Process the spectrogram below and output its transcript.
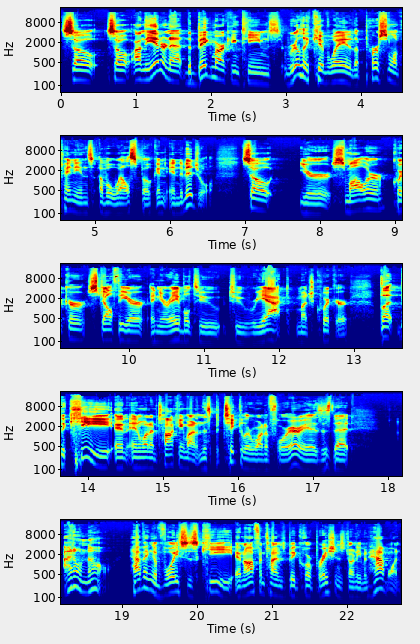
so, so on the internet, the big marketing teams really give way to the personal opinions of a well-spoken individual. So you're smaller, quicker, stealthier, and you're able to to react much quicker. But the key, and, and what I'm talking about in this particular one of four areas, is that I don't know. Having a voice is key, and oftentimes big corporations don't even have one.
